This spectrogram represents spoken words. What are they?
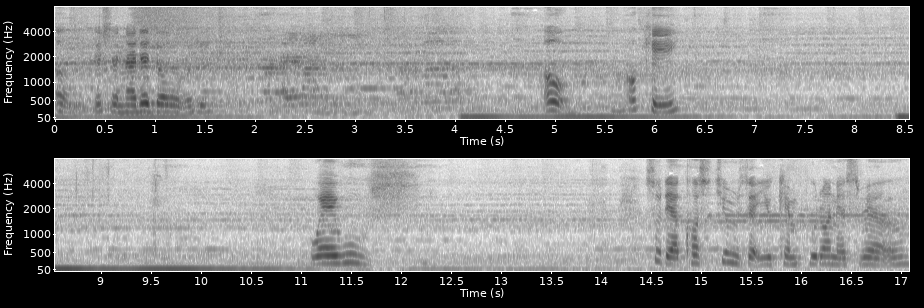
oh, there's another door over here. Oh, okay. Werewolves. So there are costumes that you can put on as well.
